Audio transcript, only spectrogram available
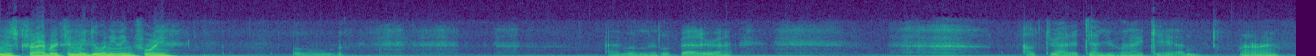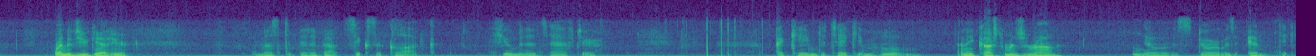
Miss Kreiber, can we do anything for you? Oh, I'm a little better. I, I'll try to tell you what I can. All right. When did you get here? It must have been about six o'clock, a few minutes after. I came to take him home. Any customers around? No, the store was empty.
